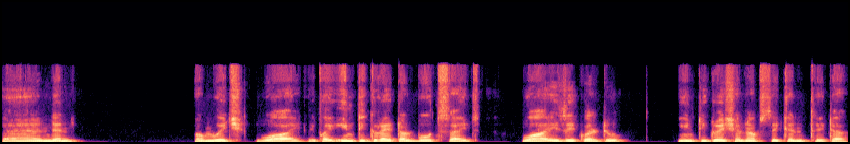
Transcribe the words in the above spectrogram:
And then from which y, if I integrate on both sides, y is equal to integration of secant theta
